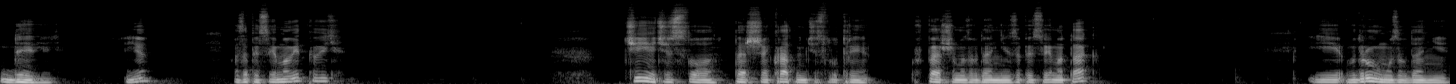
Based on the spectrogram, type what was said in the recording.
9. Є? Записуємо відповідь. Чиє число перше кратним числу 3 в першому завданні записуємо так. І в другому завданні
